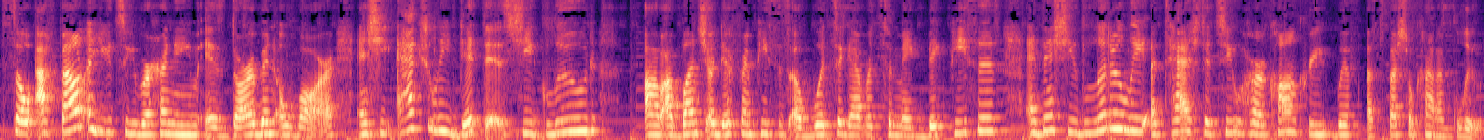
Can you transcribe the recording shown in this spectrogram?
So I found a YouTuber, her name is Darbin Orvar, and she actually did this. She glued um, a bunch of different pieces of wood together to make big pieces. And then she literally attached it to her concrete with a special kind of glue.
